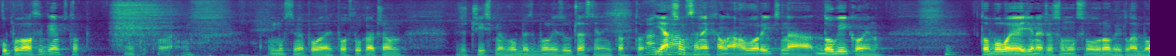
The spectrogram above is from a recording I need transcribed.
Kupoval si GameStop? Nekupoval. Musíme povedať posluchačom, že či sme vôbec boli zúčastnení tohto. Ano, ja ano. som sa nechal nahovoriť na Dogecoin. To bolo jediné, čo som musel urobiť, lebo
